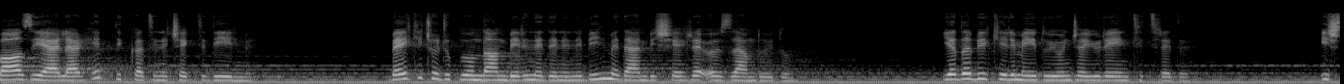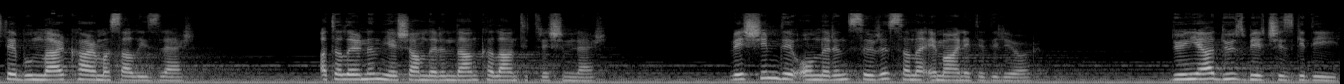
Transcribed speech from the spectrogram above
bazı yerler hep dikkatini çekti değil mi?'' Belki çocukluğundan beri nedenini bilmeden bir şehre özlem duydun. Ya da bir kelimeyi duyunca yüreğin titredi. İşte bunlar karmasal izler. Atalarının yaşamlarından kalan titreşimler. Ve şimdi onların sırrı sana emanet ediliyor. Dünya düz bir çizgi değil.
